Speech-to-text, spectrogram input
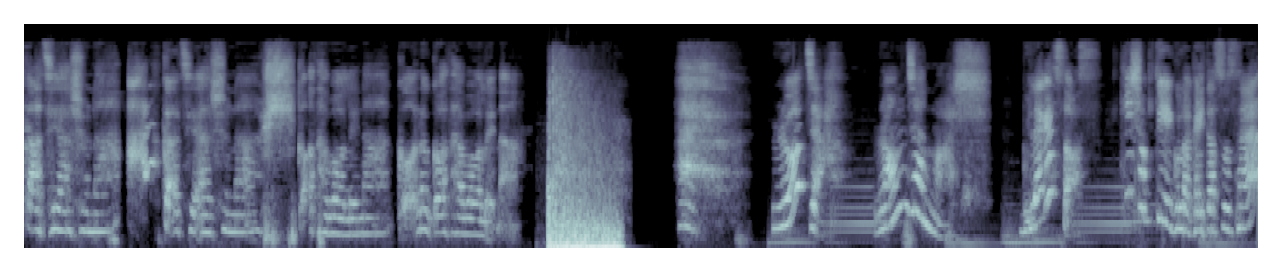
কাছে আসো না, কাছে আসো না, কথা বলে না, কোনো কথা বলে না। রোজা, রমজান মাস ভুলে কি শক্তি এগুলা খাইতাছস হ্যাঁ?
